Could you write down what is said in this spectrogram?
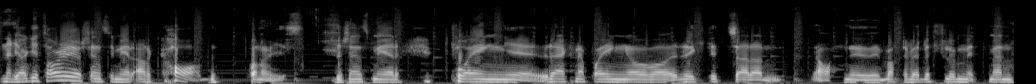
Men Ja, Guitar Hero känns ju mer arkad på något vis. Det känns mer poäng, räkna poäng och vara riktigt så här, ja, nu vart det väldigt flummigt, men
